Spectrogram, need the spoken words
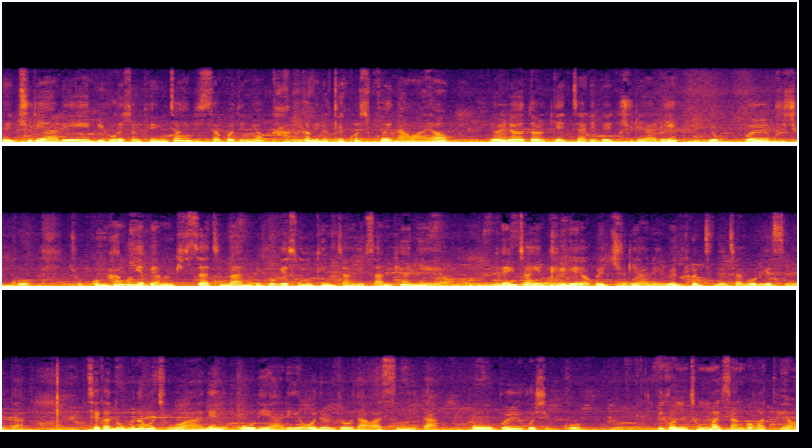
메추리알이 미국에서는 굉장히 비싸거든요. 가끔 이렇게 코스코에 나와요. 18개짜리 메추리알이 6불 99. 조금 한국에 비하면 비싸지만 미국에서는 굉장히 싼 편이에요. 굉장히 귀해요. 메추리알이. 왜 그런지는 잘 모르겠습니다. 제가 너무너무 좋아하는 오리알이 오늘도 나왔습니다. 5불 99. 이거는 정말 싼 것 같아요.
